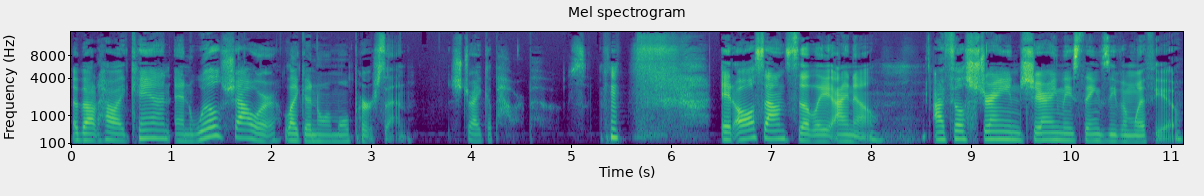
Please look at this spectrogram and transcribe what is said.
about how I can and will shower like a normal person. Strike a power pose. it all sounds silly, I know. I feel strange sharing these things even with you.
